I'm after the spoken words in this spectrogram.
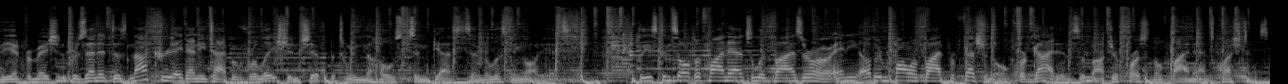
The information presented does not create any type of relationship between the hosts and guests and the listening audience. Please consult a financial advisor or any other qualified professional for guidance about your personal finance questions.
